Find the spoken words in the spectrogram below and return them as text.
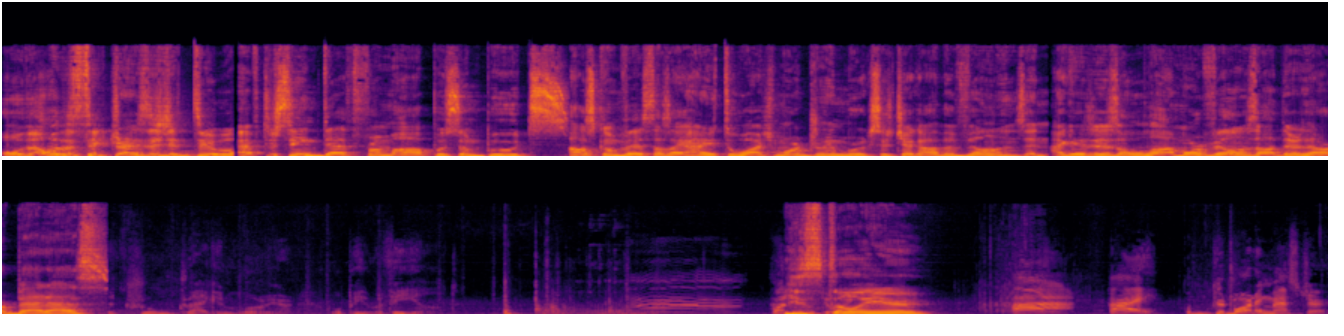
Oh, that was a sick transition too. After seeing death from uh, Puss in Boots, I was convinced. I was like, I need to watch more DreamWorks to check out the villains. And I guess there's a lot more villains out there that are badass. The true Dragon Warrior will be revealed. What He's still here. Ah! Hi! Good morning, Master.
